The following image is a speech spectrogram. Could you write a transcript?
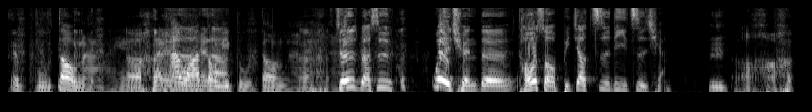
对，补洞啦，嘿啊。他他挖洞你补洞啦，就是表示魏权的投手比较自立自强。嗯，哦，好，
